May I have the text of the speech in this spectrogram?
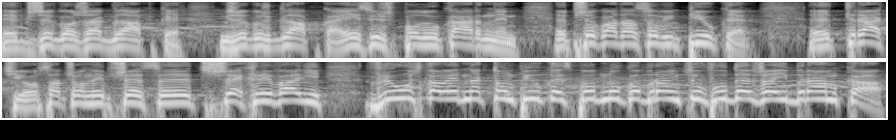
Grzegorza Glapkę. Grzegorz Glapka jest już w polu karnym. Przekłada sobie piłkę. Traci, osaczony przez e, trzech rywali. Wyłuskał jednak tą piłkę spod nóg obrońców, uderza i bramka.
